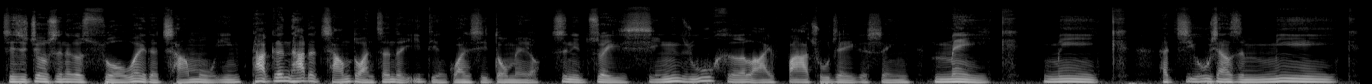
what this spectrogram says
其实就是那个所谓的长母音，它跟它的长短真的一点关系都没有，是你嘴型如何来发出这一个声音。Make make，它几乎像是 make，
